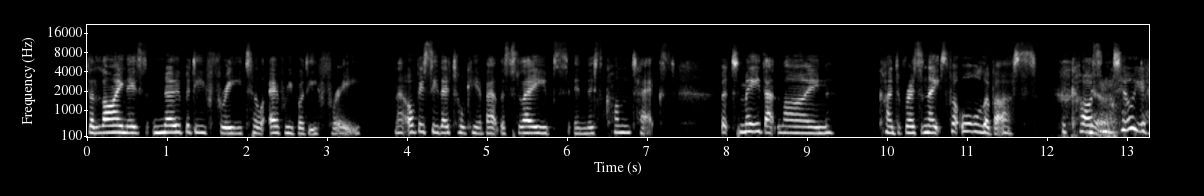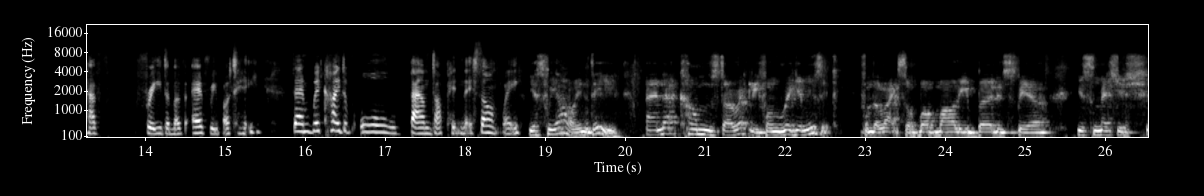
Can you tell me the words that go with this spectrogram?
the line is nobody free till everybody free. Now, obviously, they're talking about the slaves in this context, but to me, that line kind of resonates for all of us because yeah. until you have freedom of everybody, then we're kind of all bound up in this, aren't we? Yes, we are indeed. And that comes directly from reggae music, from the likes of Bob Marley, Burning Spear. This message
